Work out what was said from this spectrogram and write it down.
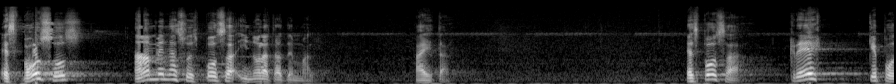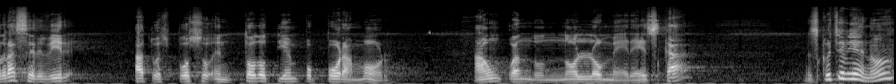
Esposos, amen a su esposa y no la traten mal. Ahí está. Esposa, ¿crees que podrás servir a tu esposo en todo tiempo por amor, aun cuando no lo merezca? Escuche bien, ¿no?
